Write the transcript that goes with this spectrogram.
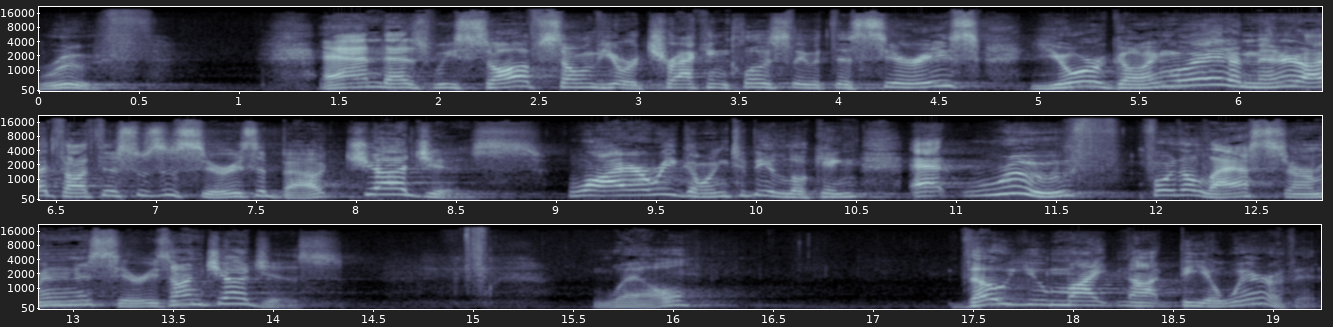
Ruth. And as we saw, if some of you are tracking closely with this series, you're going, wait a minute, I thought this was a series about judges. Why are we going to be looking at Ruth for the last sermon in a series on judges? Well, though you might not be aware of it,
